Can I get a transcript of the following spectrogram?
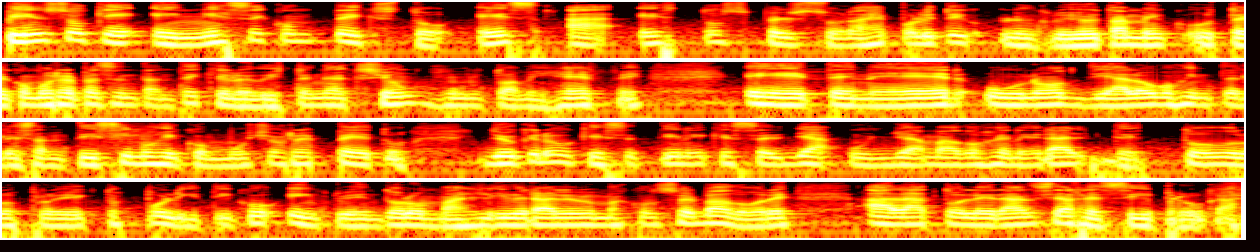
Pienso que en ese contexto es a estos personajes políticos, lo incluyo también usted como representante, que lo he visto en acción junto a mi jefe, eh, tener unos diálogos interesantísimos y con mucho respeto. Yo creo que ese tiene que ser ya un llamado general de todos los proyectos políticos, incluyendo los más liberales más conservadores, a la tolerancia recíproca.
